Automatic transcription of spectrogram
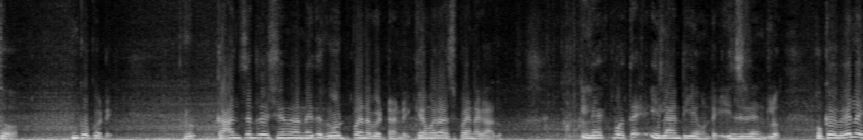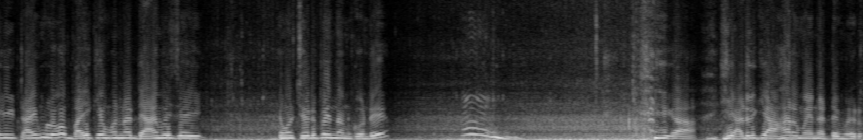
సో ఇంకొకటి. కాన్సన్ట్రేషన్ అనేది రోడ్ పైన పెట్టండి. కెమెరాస్ పైన కాదు. లేకపోతే ఇలాంటివి ఉంటాయి ఇన్సిడెంట్లు. ఒకవేళ ఈ టైంలో బైక్ ఏమన్నా డ్యామేజ్ అయ్యి ఏమైనా చెడిపోయింది అనుకోండి ఇక ఈ అడవికి ఆహారం అయినట్టే మీరు.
